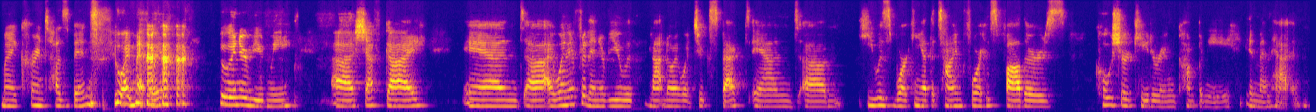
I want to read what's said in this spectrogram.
my current husband who i met with who interviewed me uh, chef guy. And uh, I went in for the interview with not knowing what to expect. And um, he was working at the time for his father's kosher catering company in Manhattan.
